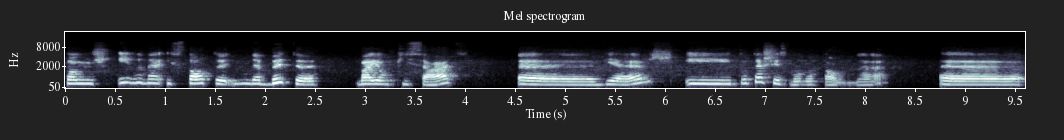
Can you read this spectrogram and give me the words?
to już inne istoty, inne byty mają pisać wiersz i tu też jest monotonne. E,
